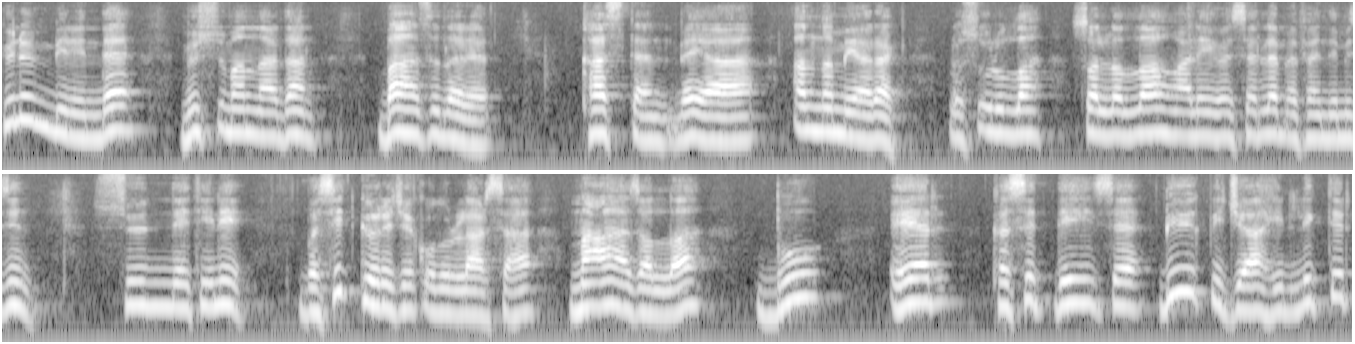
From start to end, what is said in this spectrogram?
Günün birinde Müslümanlardan bazıları kasten veya anlamayarak Resulullah sallallahu aleyhi ve sellem Efendimizin sünnetini basit görecek olurlarsa maazallah bu eğer kasıt değilse büyük bir cahilliktir.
